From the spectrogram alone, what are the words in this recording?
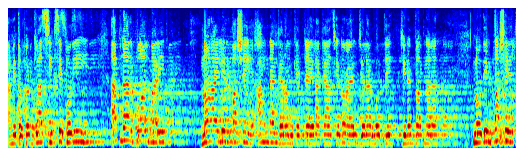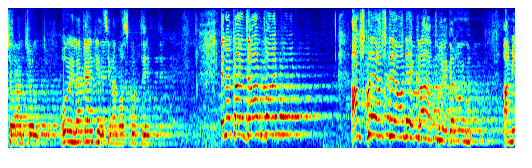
আমি তখন ক্লাস সিক্সে পড়ি। আপনার বল বলমারির নড়াইলের পাশে আমডাঙ্গা নামক একটা এলাকা আছে, নড়াইল জেলার মধ্যে। চিনেন তো আপনারা? নদীর পাশে চরাঞ্চল। ও এলাকায় গিয়েছিলাম হজ করতে। এলাকায় যাওয়ার পরে আসতে আসতে অনেক রাত হয়ে গেল। আমি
